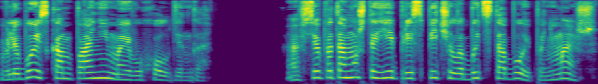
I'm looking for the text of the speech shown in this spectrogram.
в любой из компаний моего холдинга. А все потому, что ей приспичило быть с тобой, понимаешь?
